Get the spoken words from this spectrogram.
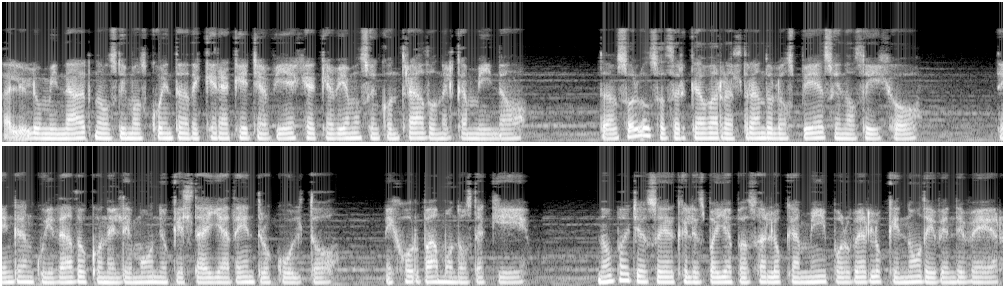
Al iluminar nos dimos cuenta de que era aquella vieja que habíamos encontrado en el camino. Tan solo se acercaba arrastrando los pies y nos dijo, Tengan cuidado con el demonio que está ahí adentro oculto. Mejor vámonos de aquí. No vaya a ser que les vaya a pasar lo que a mí por ver lo que no deben de ver.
